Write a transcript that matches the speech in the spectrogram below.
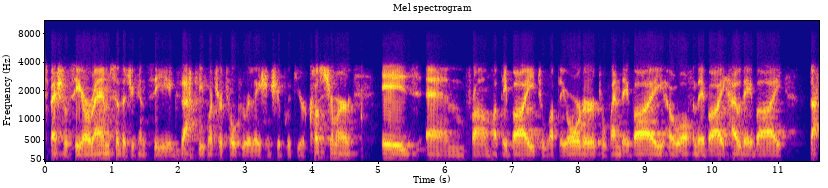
special CRM so that you can see exactly what your total relationship with your customer is um, from what they buy to what they order to when they buy, how often they buy, how they buy, that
